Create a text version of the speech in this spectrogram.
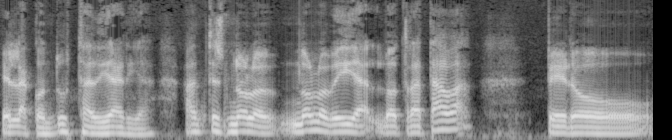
en la conducta diaria. Antes no lo, no lo veía, lo trataba, pero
